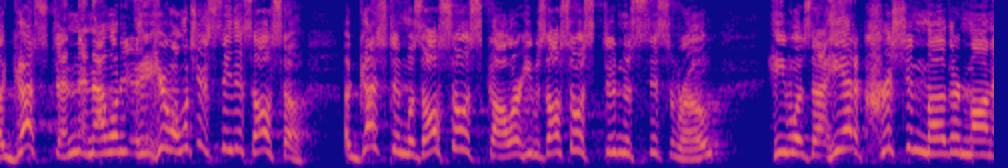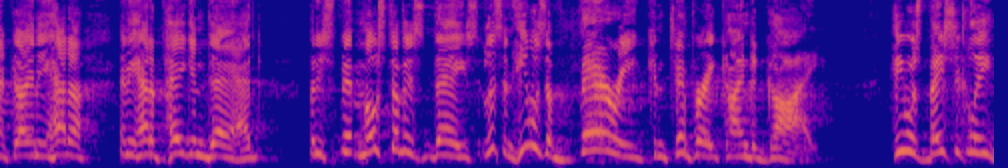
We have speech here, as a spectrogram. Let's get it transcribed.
Augustine, and I want to here, I want you to see this also. Augustine was also a scholar. He was also a student of Cicero. He was a, he had a Christian mother, Monica, and he had a and he had a pagan dad but he spent most of his days, listen, he was a very contemporary kind of guy. He was basically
